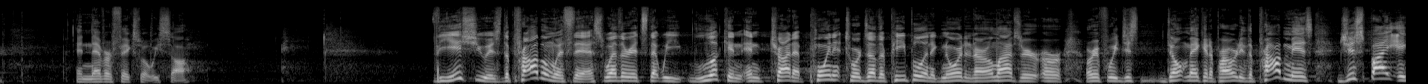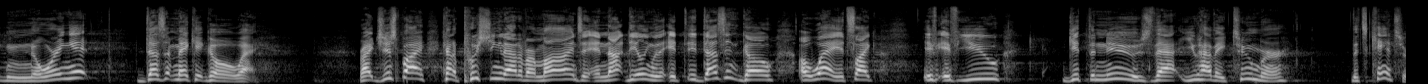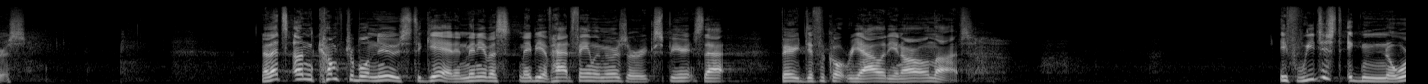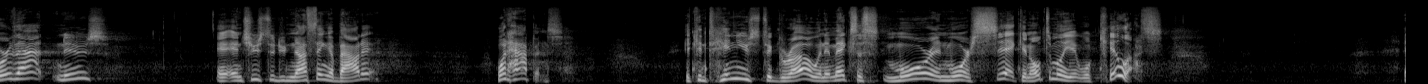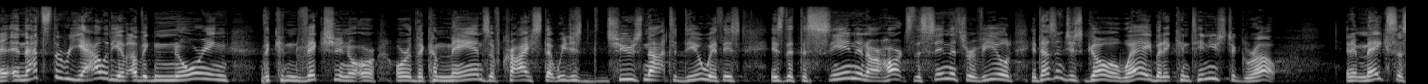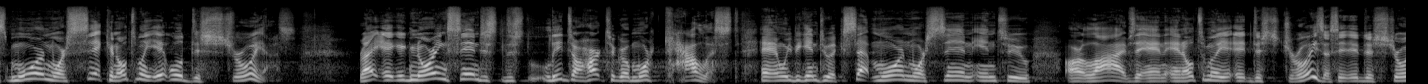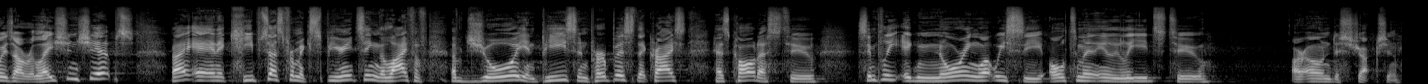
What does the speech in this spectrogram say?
and never fix what we saw. The issue is the problem with this, whether it's that we look and, and, try to point it towards other people and ignore it in our own lives, or, or, or if we just don't make it a priority, the problem is just by ignoring it doesn't make it go away. Right? Just by kind of pushing it out of our minds and not dealing with it, it, it doesn't go away. It's like if, if you get the news that you have a tumor that's cancerous now, that's uncomfortable news to get, and many of us maybe have had family members or experienced that very difficult reality in our own lives. If we just ignore that news and choose to do nothing about it, what happens? It continues to grow and it makes us more and more sick, and ultimately it will kill us. And, and that's the reality of, of ignoring the conviction or, or the commands of Christ that we just choose not to deal with is, is that the sin in our hearts, the sin that's revealed, it doesn't just go away, but it continues to grow. And it makes us more and more sick, and ultimately it will destroy us right? Ignoring sin just, just leads our heart to grow more calloused, and we begin to accept more and more sin into our lives. And, and ultimately, it destroys us. It, it, destroys our relationships, right? And it keeps us from experiencing the life of, of joy and peace and purpose that Christ has called us to. Simply ignoring what we see ultimately leads to our own destruction.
